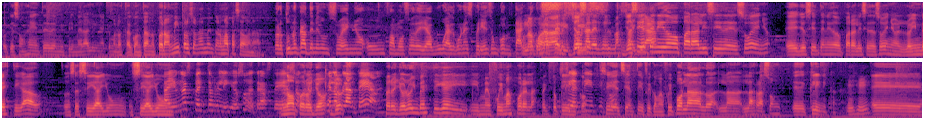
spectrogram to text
porque son gente de mi primera línea que me lo está contando. Pero a mí personalmente no me ha pasado nada. Pero tú nunca has tenido un sueño, un famoso déjà vu, alguna experiencia, un contacto Una con una persona sí- desde el más yo sí he tenido parálisis de sueño, eh, yo sí he tenido parálisis de sueño, lo he investigado, entonces sí hay un, sí hay un, Hay un aspecto religioso detrás de No, eso pero que, yo- que yo- lo plantean. Pero yo lo investigué y, y me fui más por el aspecto clínico. Científico. Sí, el científico. Me fui por la, la- la- la razón eh, clínica. Eh,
